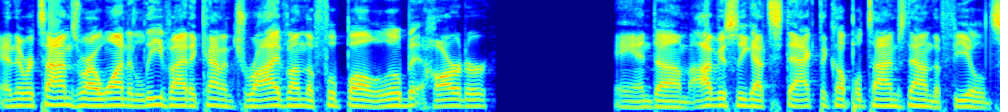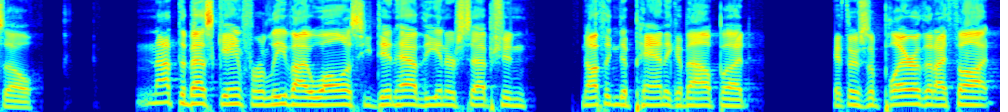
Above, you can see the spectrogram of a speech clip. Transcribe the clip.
And there were times where I wanted Levi to kind of drive on the football a little bit harder and um, obviously got stacked a couple times down the field. So, not the best game for Levi Wallace. He did have the interception, nothing to panic about. But if there's a player that I thought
